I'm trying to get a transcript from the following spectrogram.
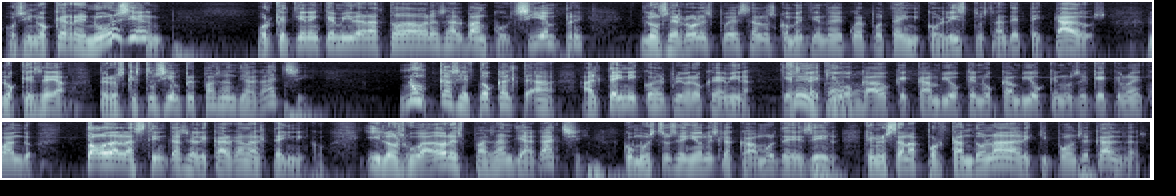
o si no que renuncien. ¿Por qué tienen que mirar a toda hora al banco? Siempre los errores pueden estarlos cometiendo ese cuerpo técnico, listo, están detectados, lo que sea, pero es que estos siempre pasan de agache. Nunca se toca al, al técnico, es el primero que mira, que está equivocado, que cambió, que no cambió, que no sé qué, que no sé cuándo. Todas las tintas se le cargan al técnico. Y los jugadores pasan de agache, como estos señores que acabamos de decir, que no están aportando nada al equipo Once Caldas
